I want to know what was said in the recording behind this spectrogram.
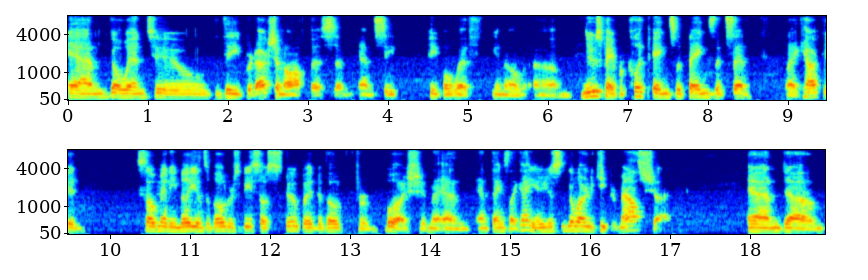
and go into the production office and and see people with you know um, newspaper clippings with things that said like how could so many millions of voters be so stupid to vote for Bush and and and things like that. You, know, you just you learn to keep your mouth shut. And um,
